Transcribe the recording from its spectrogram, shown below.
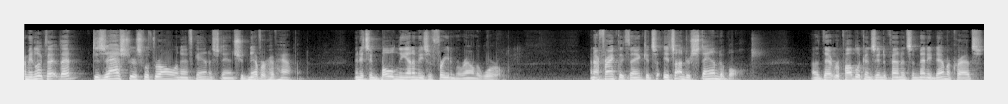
I mean, look, that, that disastrous withdrawal in Afghanistan should never have happened. And it's emboldened the enemies of freedom around the world. And I frankly think it's, it's understandable uh, that Republicans, independents, and many Democrats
